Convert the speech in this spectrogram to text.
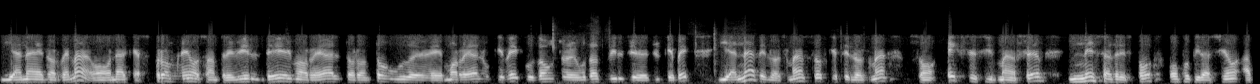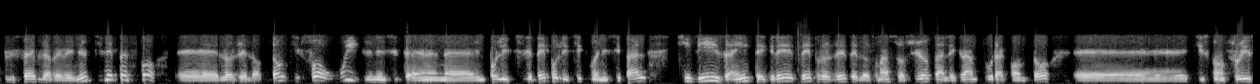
Il y en a énormément. On a qu'à se promener au centre-ville de Montréal, Toronto ou euh, Montréal au Québec ou d'autres ou d'autres villes du, Québec. Il y en a des logements, sauf que ces logements sont excessivement chers, ne s'adressent pas aux populations à plus faible revenu pas euh, loger là. Donc, il faut, oui, une, une, politique, des politiques municipales qui visent à intégrer des projets de logements sociaux dans les grandes tours à condo euh, qui se construisent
